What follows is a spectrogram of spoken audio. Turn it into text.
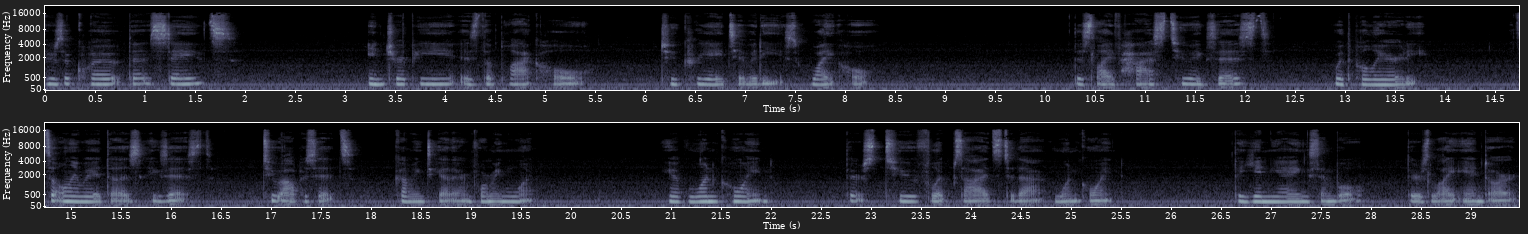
There's a quote that states Entropy is the black hole to creativity's white hole. This life has to exist with polarity. It's the only way it does exist. Two opposites coming together and forming one. You have one coin, there's two flip sides to that one coin. The yin yang symbol, there's light and dark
